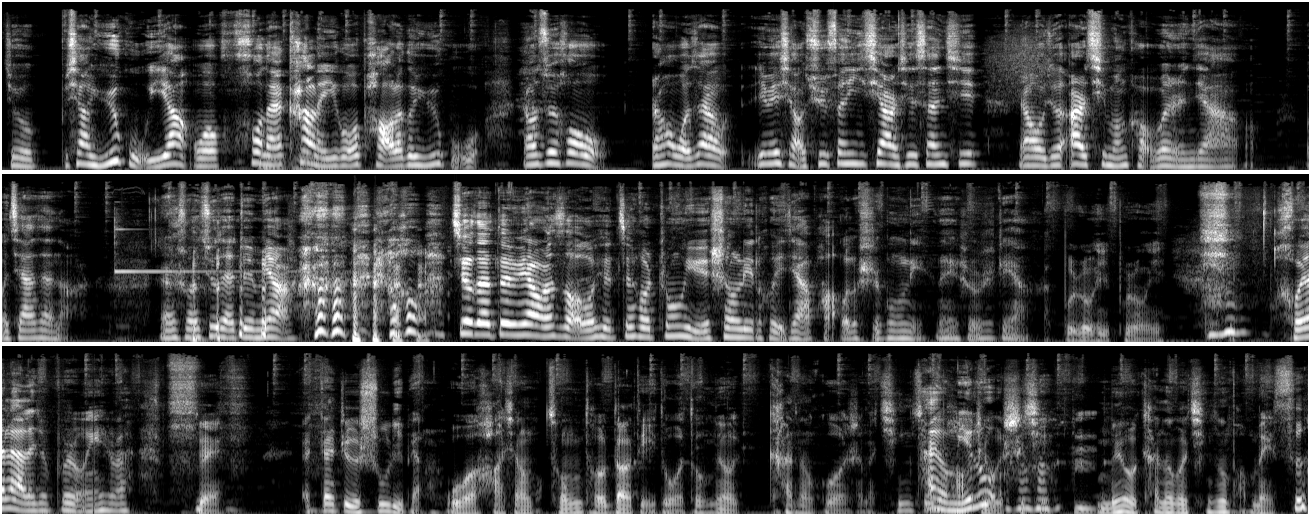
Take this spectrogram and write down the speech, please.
就不像鱼骨一样。我后来看了一个，我跑了个鱼骨，然后最后，然后我在因为小区分一期、二期、三期，然后我就二期门口问人家，我家在哪儿？人说就在对面，然后就在对面，我走过去，最后终于胜利的回家，跑了个十公里。那个时候是这样，不容易，不容易。回来了就不容易，是吧？对。但这个书里边，我好像从头到底我都没有看到过什么轻松跑这个事情，没有看到过轻松跑，每次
